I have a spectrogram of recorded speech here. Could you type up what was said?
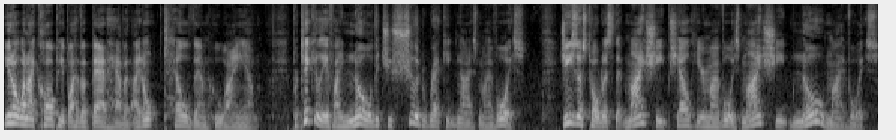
You know, when I call people, I have a bad habit. I don't tell them who I am, particularly if I know that you should recognize my voice. Jesus told us that my sheep shall hear my voice. My sheep know my voice.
